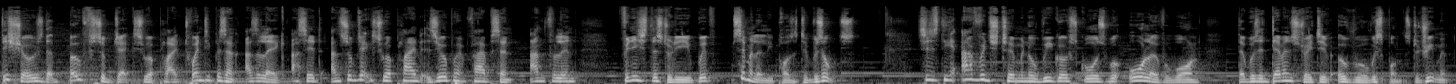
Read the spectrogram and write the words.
This shows that both subjects who applied 20% azelaic acid and subjects who applied 0.5% anthralin finished the study with similarly positive results. Since the average terminal regrowth scores were all over 1, there was a demonstrative overall response to treatment.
